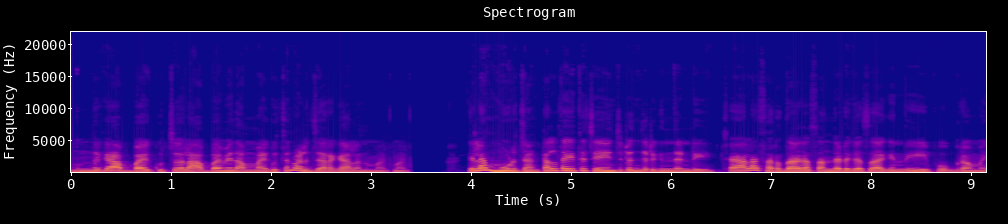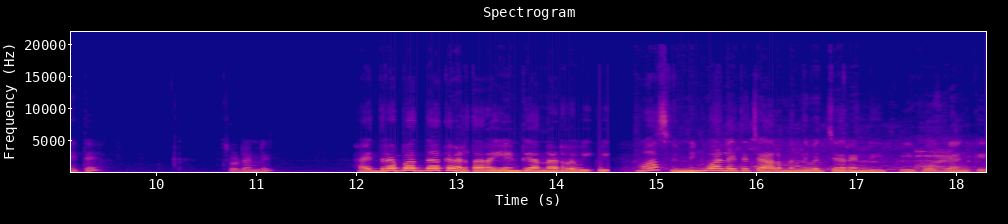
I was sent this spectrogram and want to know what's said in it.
ముందుగా అబ్బాయి కూర్చోవాలి ఆ అబ్బాయి మీద అమ్మాయి కూర్చొని వాళ్ళు జరగాలన్నమాట. ఇలా మూడు జంటలతో అయితే చేయించడం జరిగిందండి. చాలా సరదాగా సందడిగా సాగింది ఈ ప్రోగ్రామ్ అయితే. చూడండి. హైదరాబాద్ దాకా వెళ్తారా ఏంటి అన్నాడు రవి. మా స్విమ్మింగ్ వాళ్ళు అయితే చాలా మంది వచ్చారండి ఈ ప్రోగ్రాంకి.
